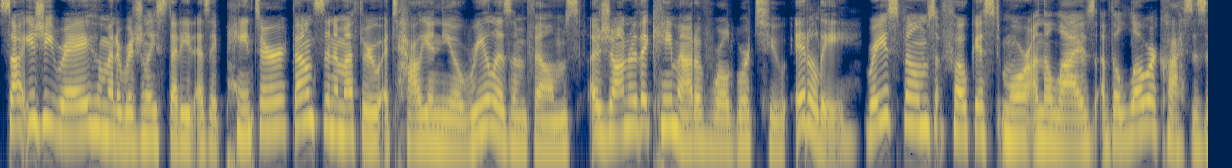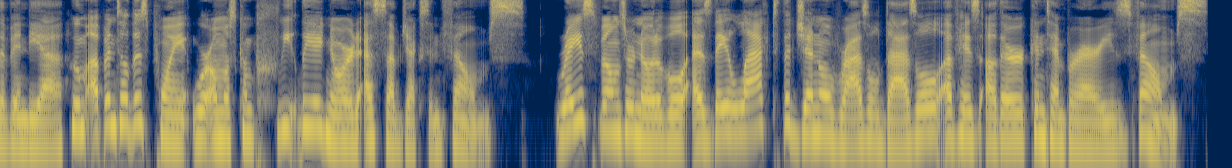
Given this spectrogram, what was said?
Satyajit Ray, whom had originally studied as a painter, found cinema through Italian neorealism films, a genre that came out of World War II Italy. Ray's films focused more on the lives of the lower classes of India, whom up until this point were almost completely ignored as subjects in films. Ray's films are notable as they lacked the general razzle dazzle of his other contemporaries' films.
